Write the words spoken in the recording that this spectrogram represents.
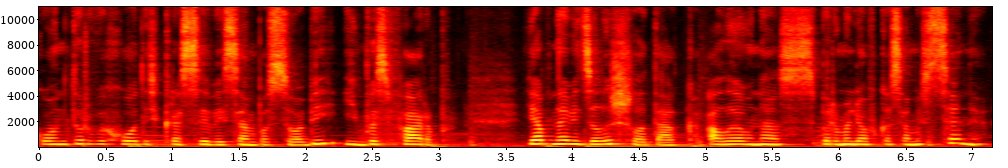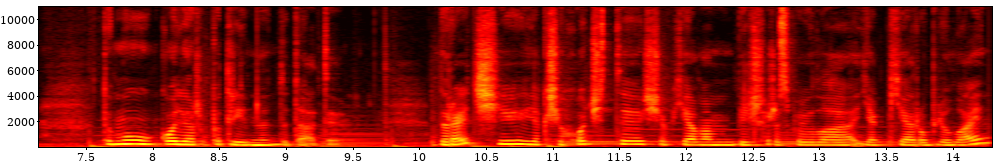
Контур виходить красивий сам по собі і без фарб. Я б навіть залишила так, але у нас перемальовка саме сцени, тому колір потрібно додати. До речі, якщо хочете, щоб я вам більше розповіла, як я роблю лайн,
